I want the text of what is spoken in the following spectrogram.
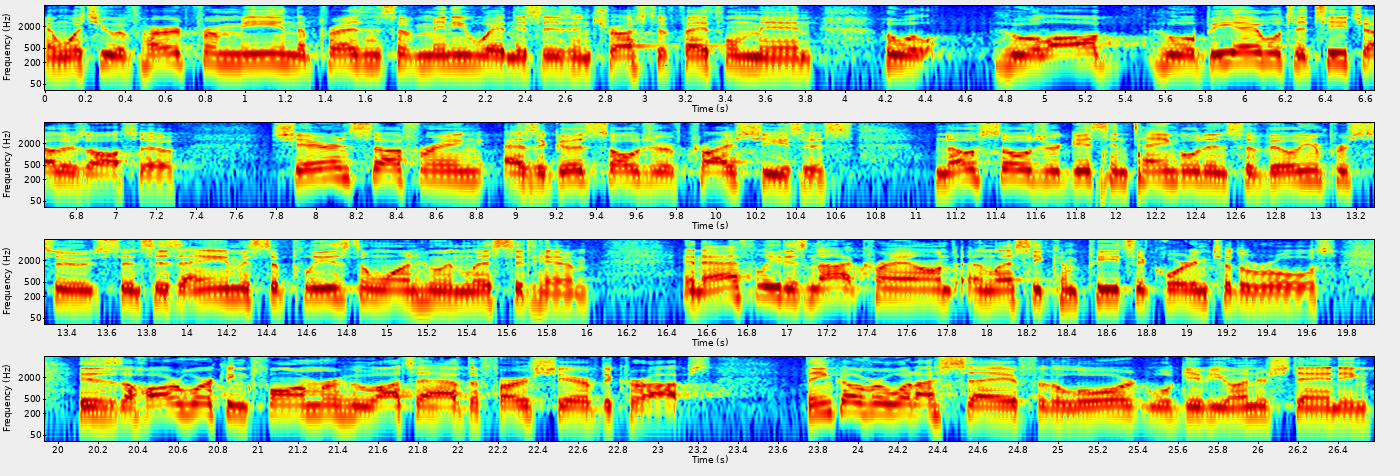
and what you have heard from me in the presence of many witnesses and trusted faithful men who will, who will, all, who will be able to teach others also. Share in suffering as a good soldier of Christ Jesus. No soldier gets entangled in civilian pursuits since his aim is to please the one who enlisted him. An athlete is not crowned unless he competes according to the rules. It is the hardworking farmer who ought to have the first share of the crops. Think over what I say, for the Lord will give you understanding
